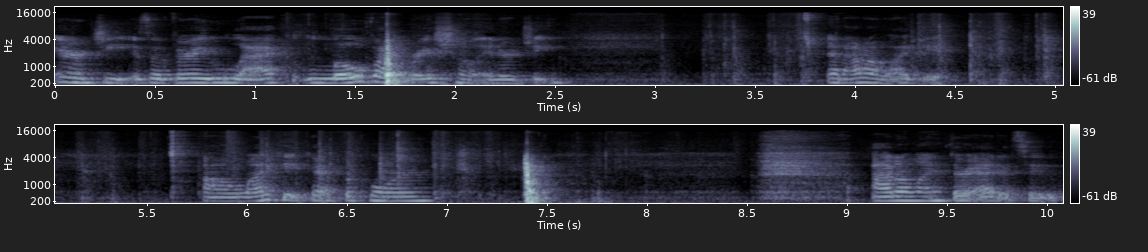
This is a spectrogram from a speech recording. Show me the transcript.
energy is a very lack, low vibrational energy. And I don't like it. I don't like it, Capricorn. I don't like their attitude.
